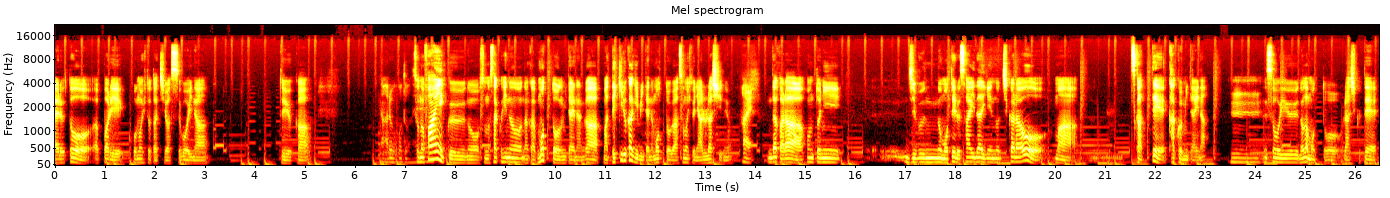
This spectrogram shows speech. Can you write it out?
えると、やっぱりこの人たちはすごいな、というか、なるほどね。そのファンエイクのその作品のなんかモットーみたいなのが、まあ、できる限りみたいなモットーがその人にあるらしいのよ。はい。だから本当に自分の持てる最大限の力をまあ使って書くみたいなうん。そういうのがモットーらしくて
